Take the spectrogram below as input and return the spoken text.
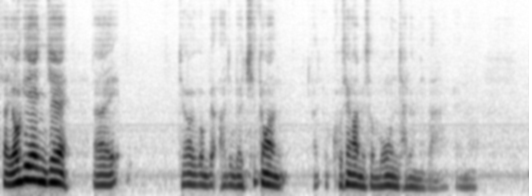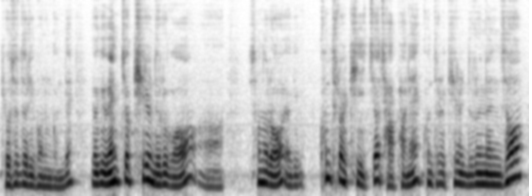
자, 여기에 이제 아, 제가 이거 몇- 아주 며칠 동안 고생하면서 모은 자료입니다. 뭐 교수들이 보는 건데 여기 왼쪽 키를 누르고 어, 손으로 여기 컨트롤 키 있죠? 좌판에 컨트롤 키를 누르면서 어,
